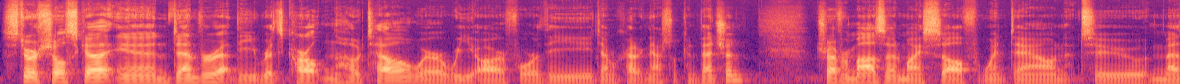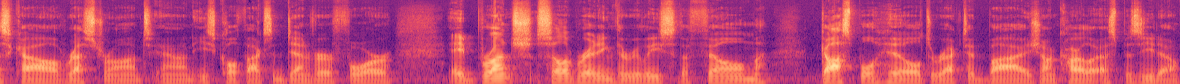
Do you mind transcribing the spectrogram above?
Stuart Shulska in Denver at the Ritz Carlton Hotel, where we are for the Democratic National Convention. Trevor Mazza and myself went down to Mezcal Restaurant on East Colfax in Denver for a brunch celebrating the release of the film Gospel Hill, directed by Giancarlo Esposito.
